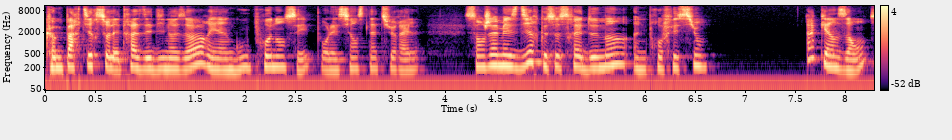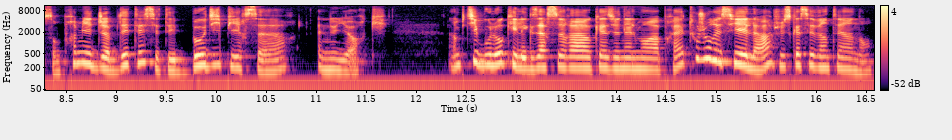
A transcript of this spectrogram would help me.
Comme partir sur les traces des dinosaures et un goût prononcé pour les sciences naturelles, sans jamais se dire que ce serait demain une profession. À 15 ans, son premier job d'été, c'était body piercer à New York. Un petit boulot qu'il exercera occasionnellement après, toujours ici et là, jusqu'à ses 21 ans.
